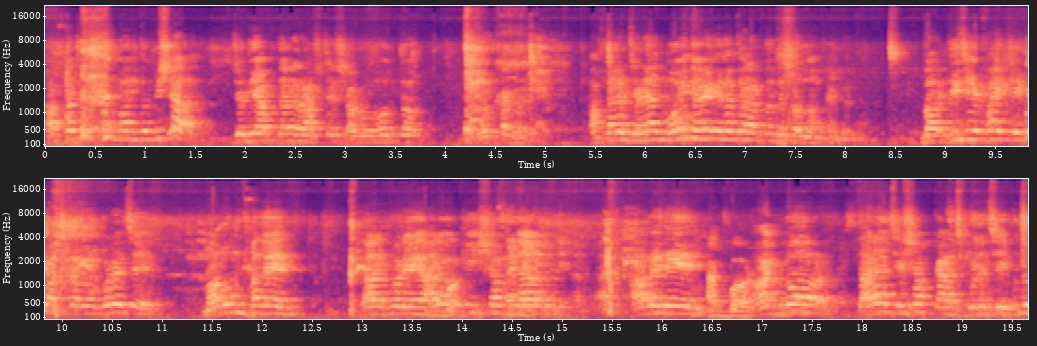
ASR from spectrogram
আপনাদের সম্মান তো বিশাল। যদি আপনারা রাষ্ট্রের সার্বভৌমত্ব রক্ষা করেন। আপনারা জেনারেল মহিন হয়ে গেলে তো আর আপনাদের সম্মান থাকবে না। বা ডিজিএফআই যে কাজকর্ম করেছে মামুন খালেদ তারপরে আরও কি সব নাম? আবেদেন আকবর। আকবর। তারা যেসব কাজ করেছে এগুলো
